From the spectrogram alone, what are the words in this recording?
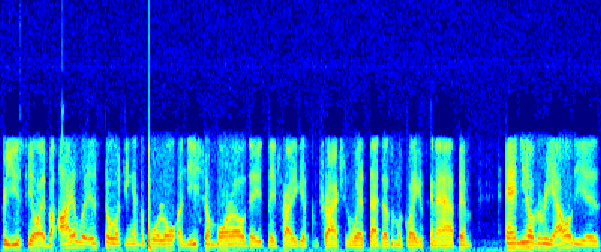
for UCLA. But Iowa is still looking at the portal. Aneesah Morrow, they they try to get some traction with. That doesn't look like it's going to happen. And you know the reality is,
